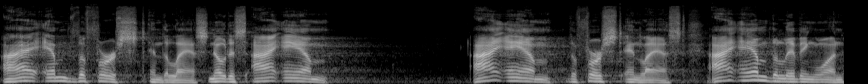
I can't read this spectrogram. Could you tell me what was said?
I am the first and the last. Notice, I am. I am the first and last. I am the living one.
